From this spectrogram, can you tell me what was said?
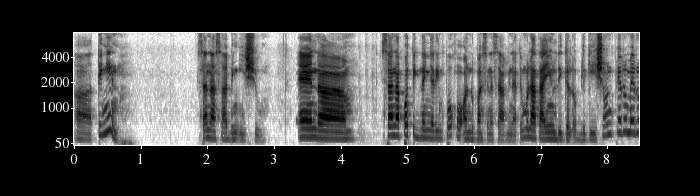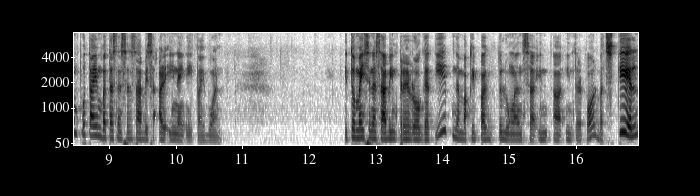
ah, tingin sa nasabing issue. And um, sana po tignan niya rin po kung ano ba ang sinasabi natin. Wala tayong legal obligation, pero meron po tayong batas na sinasabi sa RA 9851. Ito may sinasabing prerogative na makipagtulungan sa uh, Interpol, but still,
